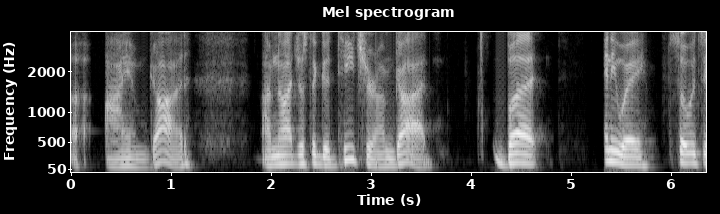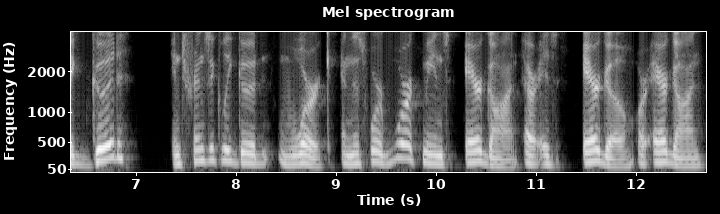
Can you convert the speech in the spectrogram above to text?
uh, I am God. I'm not just a good teacher, I'm God. But anyway, so it's a good, intrinsically good work. And this word work means ergon, or is ergo or ergon,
